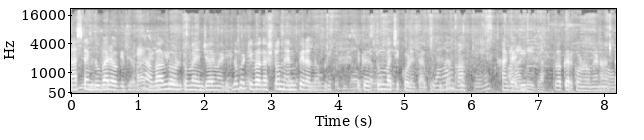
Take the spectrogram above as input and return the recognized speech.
ಲಾಸ್ಟ್ ಟೈಮ್ ದುಬಾರಿ ಹೋಗಿದ್ದೀವಲ್ಲ ಅವಾಗಲೂ ಅವಳು ತುಂಬ ಎಂಜಾಯ್ ಮಾಡಿದ್ಲು ಬಟ್ ಇವಾಗ ಅಷ್ಟೊಂದು ನೆನಪಿರಲ್ಲ ಅವಳಿಗೆ ಬಿಕಾಸ್ ತುಂಬ ಚಿಕ್ಕವಳಿದ್ದಾಗುತ್ತಲ್ವಾ ಹಾಗಾಗಿ ಇವಾಗ ಕರ್ಕೊಂಡು ಹೋಗೋಣ ಅಂತ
